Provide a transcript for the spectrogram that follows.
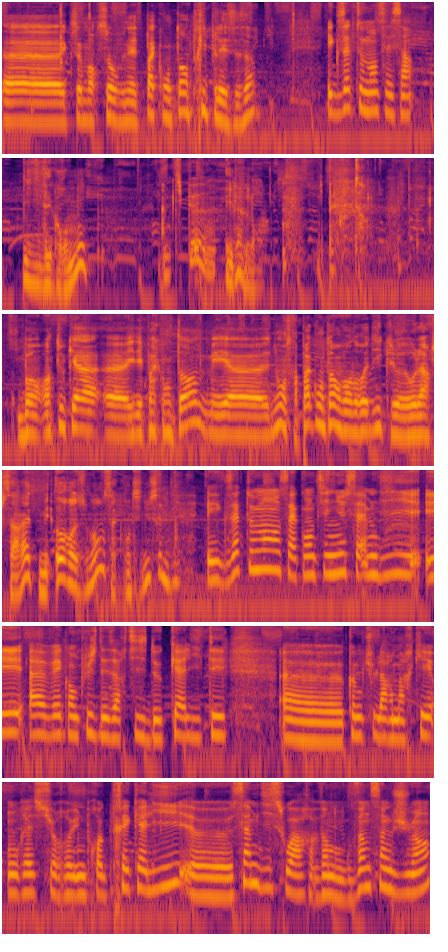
Euh, avec ce morceau, vous n'êtes pas content, triplé, c'est ça? Exactement, c'est ça. Il dit des gros mots. Un petit peu. hein. Il a le droit. Bon, en tout cas, euh, il est pas content, mais euh, nous, on sera pas content vendredi que Au Large s'arrête, mais heureusement, ça continue samedi. Exactement, ça continue samedi et avec en plus des artistes de qualité. Euh, comme tu l'as remarqué, on reste sur une prog très quali. Euh, samedi soir, 20, donc 25 juin,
